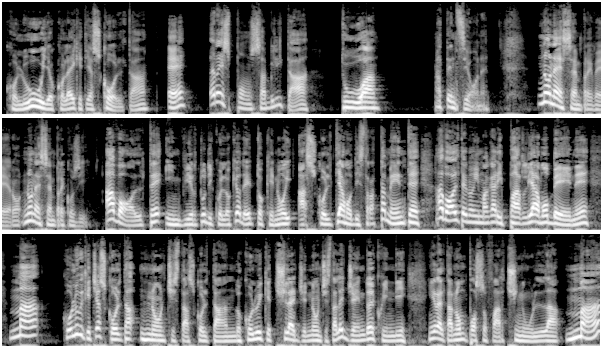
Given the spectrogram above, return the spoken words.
colui o colei che ti ascolta, è responsabilità tua. Attenzione, non è sempre vero, non è sempre così. A volte, in virtù di quello che ho detto, che noi ascoltiamo distrattamente, a volte noi magari parliamo bene, ma colui che ci ascolta non ci sta ascoltando, colui che ci legge non ci sta leggendo e quindi in realtà non posso farci nulla. Ma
